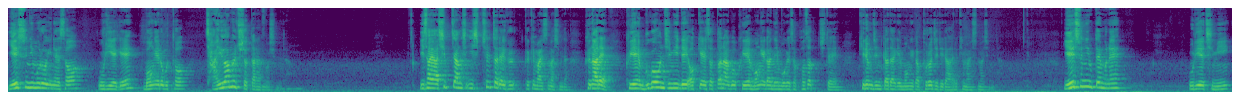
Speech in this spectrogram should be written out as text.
예수님으로 인해서 우리에게 멍해로부터 자유함을 주셨다는 것입니다. 이사야 10장 27절에 그렇게 말씀하십니다. 그날에 그의 무거운 짐이 내 어깨에서 떠나고 그의 멍에가 내 목에서 벗어지되 기름진 까닭에 멍에가 부러지리라 이렇게 말씀하십니다. 예수님 때문에 우리의 짐이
